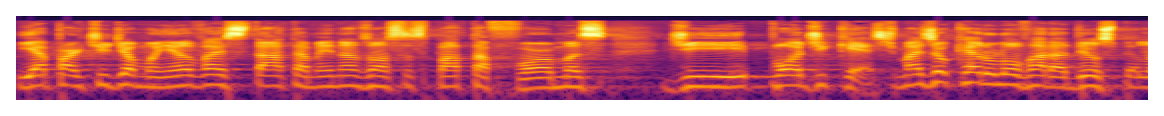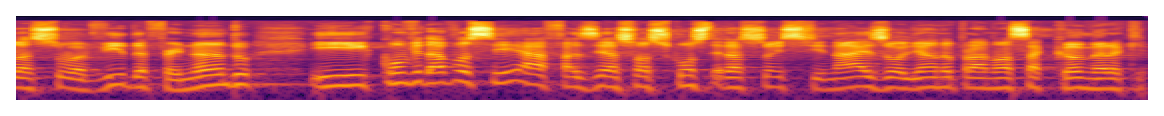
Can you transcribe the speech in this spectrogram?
e a partir de amanhã vai estar também nas nossas plataformas de podcast. Mas eu quero louvar a Deus pela sua vida, Fernando, e convidar você a fazer as suas considerações finais olhando para a nossa câmera aqui.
